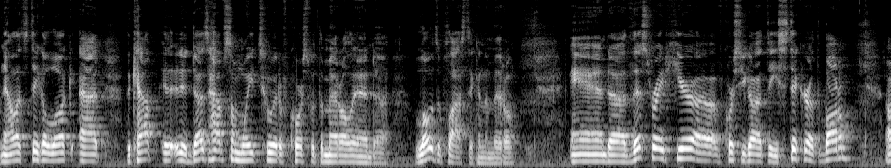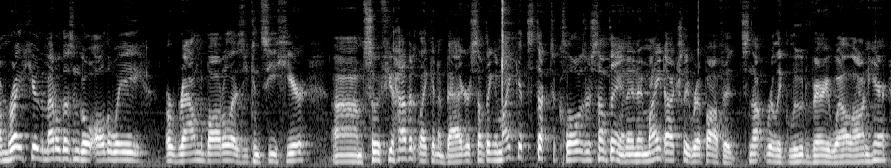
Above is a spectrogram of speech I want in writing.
now let's take a look at the cap it, it, does have some weight to it of course with the metal and uh, loads of plastic in the middle and uh, this right here uh, of course you got the sticker at the bottom um, right here the metal doesn't go all the way around the bottle as you can see here. Um, so if you have it like in a bag or something, it might get stuck to clothes or something and then it might actually rip off. It's not really glued very well on here.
